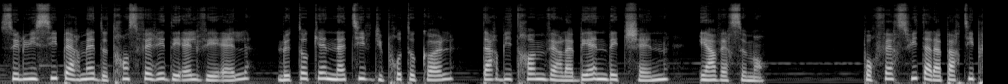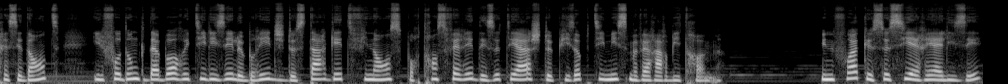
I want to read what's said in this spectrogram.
Celui-ci permet de transférer des LVL, le token natif du protocole, d'Arbitrum vers la BNB Chain, et inversement. Pour faire suite à la partie précédente, il faut donc d'abord utiliser le bridge de Stargate Finance pour transférer des ETH depuis Optimism vers Arbitrum. Une fois que ceci est réalisé,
